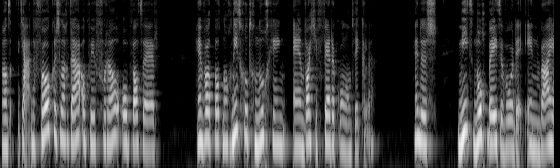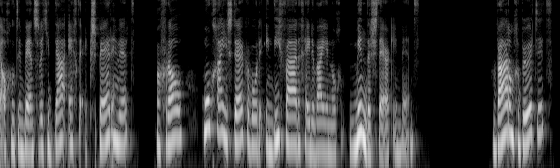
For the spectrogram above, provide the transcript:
Want ja, de focus lag daar ook weer vooral op wat er en wat, wat nog niet goed genoeg ging en wat je verder kon ontwikkelen. En dus niet nog beter worden in waar je al goed in bent, zodat je daar echt de expert in werd, maar vooral hoe ga je sterker worden in die vaardigheden waar je nog minder sterk in bent. Waarom gebeurt dit?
